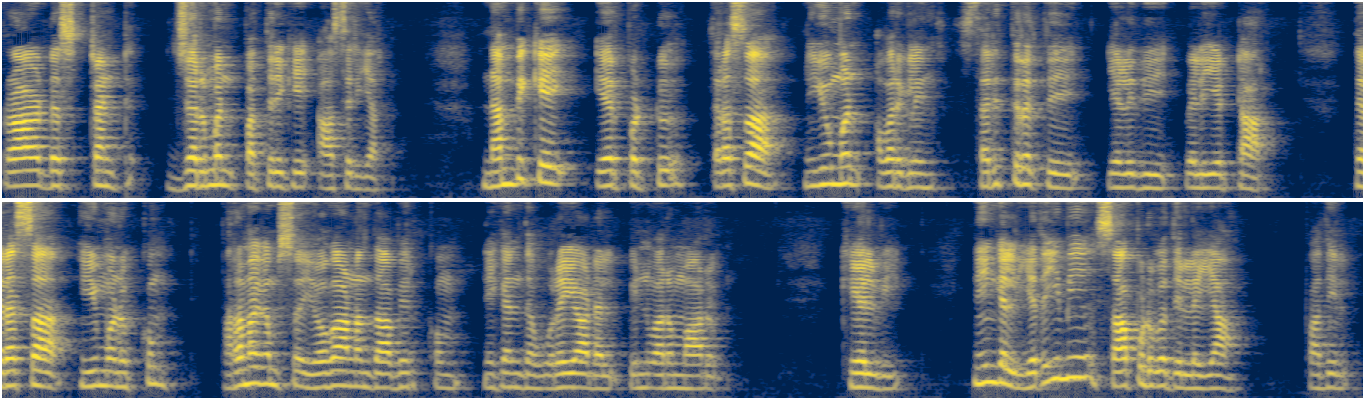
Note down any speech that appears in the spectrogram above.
ப்ராடஸ்டன்ட் ஜெர்மன் பத்திரிகை ஆசிரியர். நம்பிக்கை ஏற்பட்டு தெரசா நியூமன் அவர்களின் சரித்திரத்தை எழுதி வெளியிட்டார். தெரசா நியூமனுக்கும் பரமஹம்ச யோகானந்தாவிற்கும் நிகழ்ந்த உரையாடல் பின்வருமாறு. கேள்வி நீங்கள் எதையுமே சாப்பிடுவதில்லையா? பதில்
